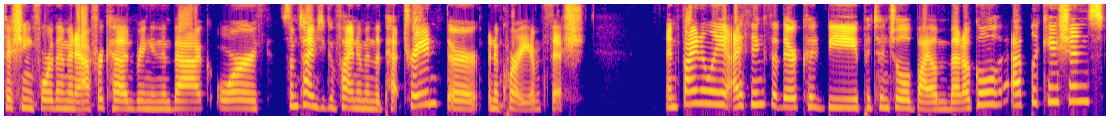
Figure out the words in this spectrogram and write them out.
fishing for them in Africa and bringing them back, or sometimes you can find them in the pet trade. They're an aquarium fish. And finally, I think that there could be potential biomedical applications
